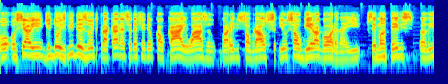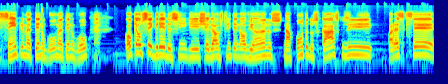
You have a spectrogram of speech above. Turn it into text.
Ô, ô Ciel, e de 2018 para cá, né, você defendeu o Calcaio, o Asa, o Guarani de Sobral e o Salgueiro agora, né, e você manteve ali sempre metendo gol, metendo gol. Qual que é o segredo, assim, de chegar aos 39 anos, na ponta dos cascos e parece que você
